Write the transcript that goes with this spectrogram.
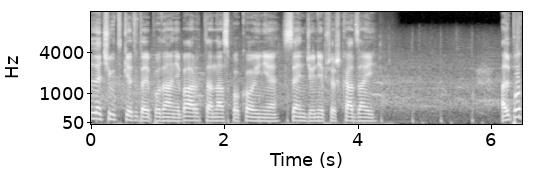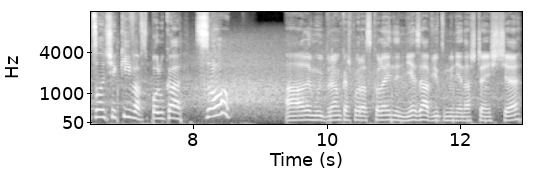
Leciutkie tutaj podanie Barta na spokojnie. Sędzio, nie przeszkadzaj. Ale po co on się kiwa w. Co? Ale mój bramkarz po raz kolejny nie zawiódł mnie na szczęście.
